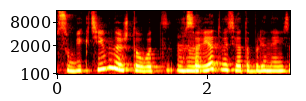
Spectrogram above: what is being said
субъективное, что вот mm советовать это, блин, я не знаю,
